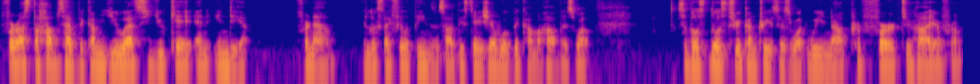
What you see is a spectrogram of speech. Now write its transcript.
for us, the hubs have become U.S., U.K., and India for now, it looks like Philippines and Southeast Asia will become a hub as well. So those those three countries is what we now prefer to hire from,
